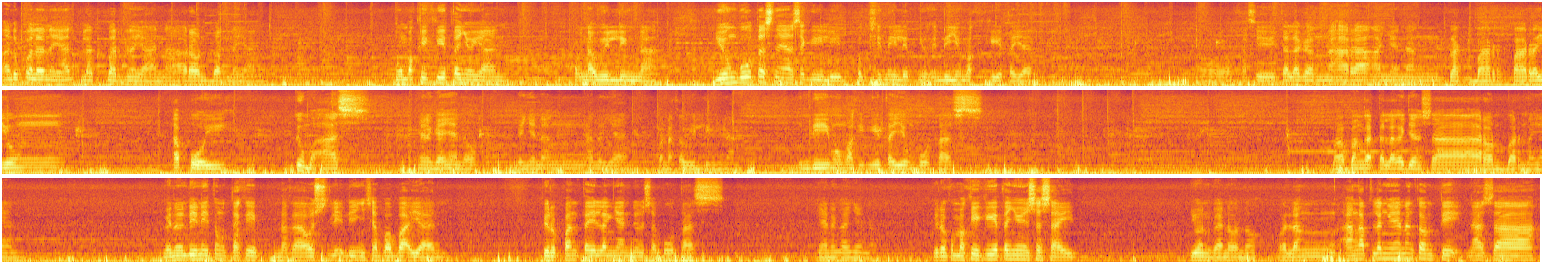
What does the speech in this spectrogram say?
Ano pala na yan, flat bar na yan, na round bar na yan. Kung makikita nyo yan, pag na-willing na, yung butas na yan sa gilid, pag sinilip nyo, hindi nyo makikita yan. Oo, kasi talagang naharangan yan ng flat bar para yung apoy tumaas. Yan, ganyan, no? Ganyan ang ano yan, pag naka-willing na. Hindi mo makikita yung butas. Babangga talaga dyan sa round bar na yan. Ganon din itong takip. Naka-oscillate din sa baba yan. Pero pantay lang yan dun sa butas. Yan o ganyan no? pero kung makikita nyo yun sa side yun ganon no? Walang angat lang yan ng kaunti. Nasa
